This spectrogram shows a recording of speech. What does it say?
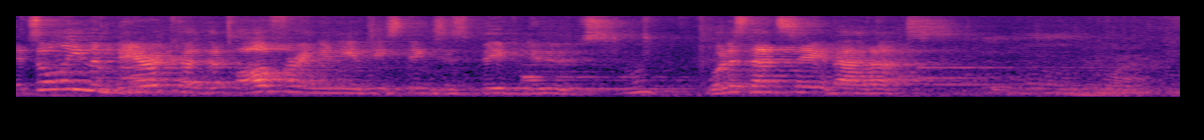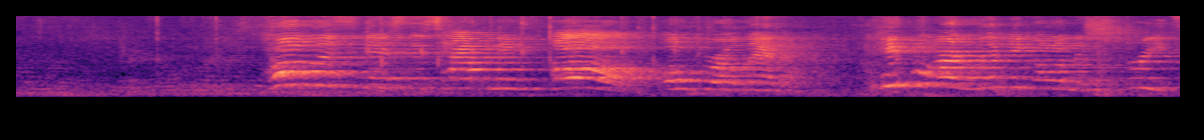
It's only in America that offering any of these things is big news. What does that say about us? Homelessness is happening all over Atlanta. People are living on the streets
